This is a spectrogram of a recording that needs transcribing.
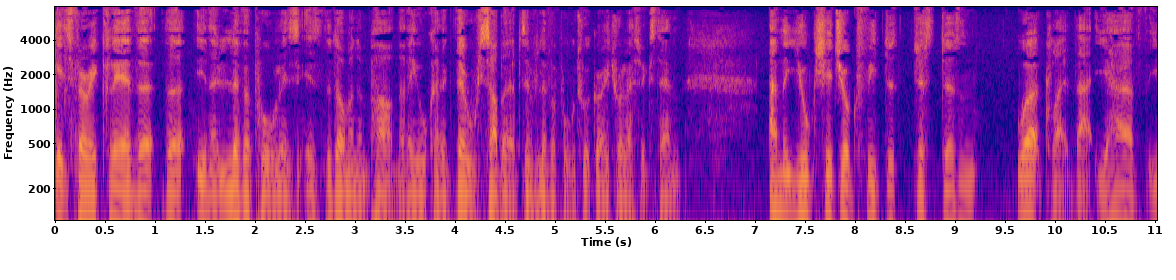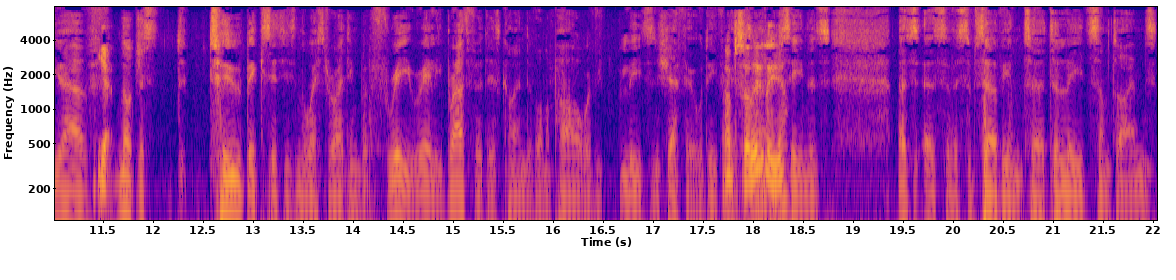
it's very clear that, that you know Liverpool is, is the dominant partner. They all kind of they're all suburbs of Liverpool to a greater or lesser extent, and the Yorkshire geography d- just doesn't work like that. You have you have yeah. not just two big cities in the West Riding, but three really. Bradford is kind of on a par with Leeds and Sheffield, even Absolutely, it's kind of yeah. seen as, as, as sort of subservient to, to Leeds sometimes.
